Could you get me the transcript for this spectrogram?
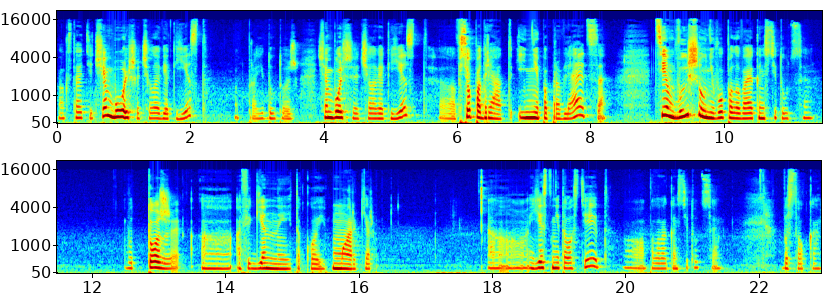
А, кстати, чем больше человек ест, вот про еду тоже, чем больше человек ест э, все подряд и не поправляется, тем выше у него половая конституция. Вот тоже офигенный такой маркер. А, если не толстеет, а, половая конституция высокая.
